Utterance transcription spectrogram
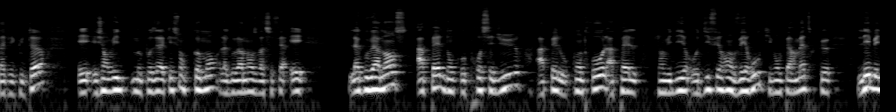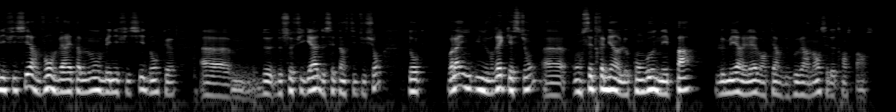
agriculteurs. Et j'ai envie de me poser la question comment la gouvernance va se faire? Et la gouvernance appelle donc aux procédures, appelle au contrôle, appelle, j'ai envie de dire, aux différents verrous qui vont permettre que les bénéficiaires vont véritablement bénéficier donc euh, de, de, ce FIGA, de cette institution. Donc voilà une, vraie question. Euh, on sait très bien, le Congo n'est pas le meilleur élève en termes de gouvernance et de transparence.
